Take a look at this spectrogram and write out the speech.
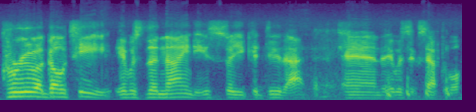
grew a goatee. It was the '90s, so you could do that, and it was acceptable.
